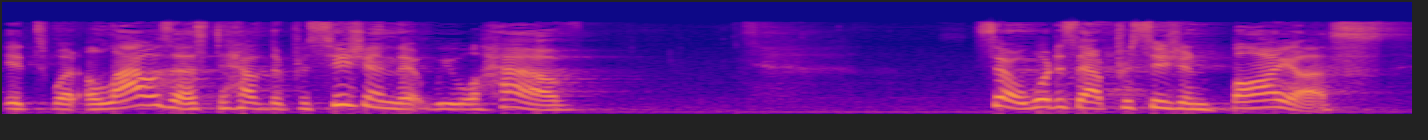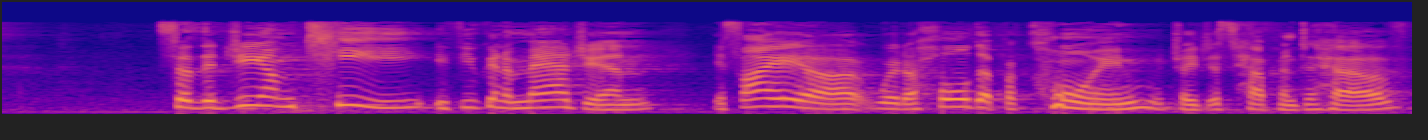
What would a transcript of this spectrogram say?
It's what allows us to have the precision that we will have so, what does that precision buy us? So, the GMT, if you can imagine, if I uh, were to hold up a coin, which I just happen to have,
